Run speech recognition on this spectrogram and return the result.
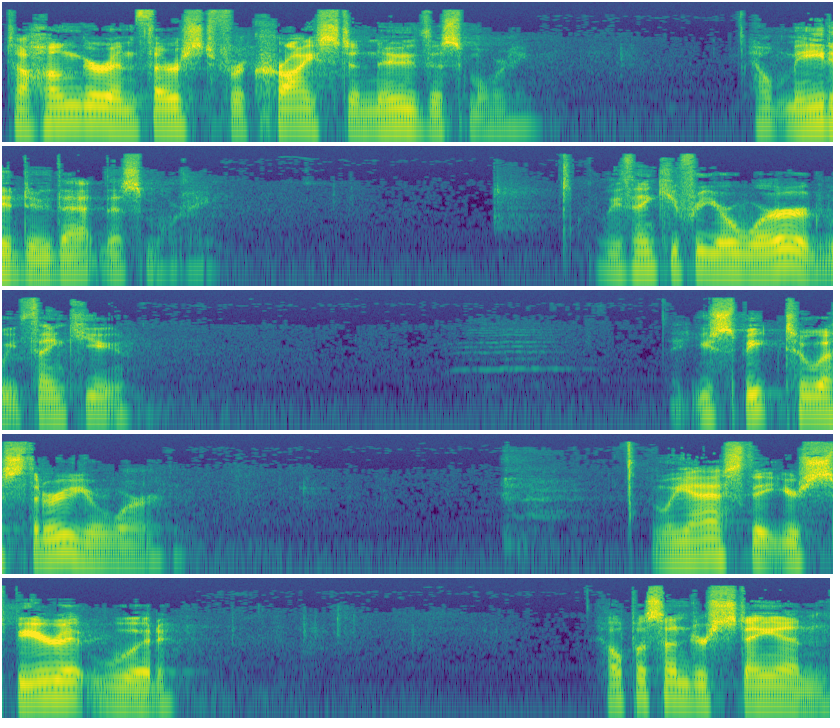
to hunger and thirst for Christ anew this morning. Help me to do that this morning. We thank you for your word. We thank you that you speak to us through your word. We ask that your spirit would help us understand,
